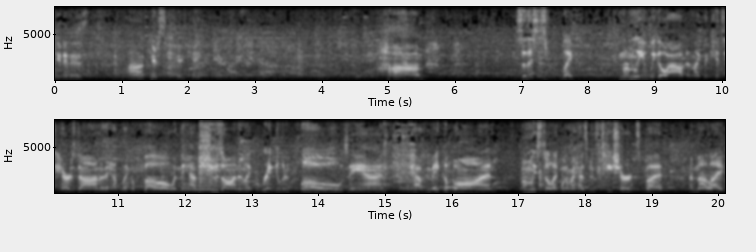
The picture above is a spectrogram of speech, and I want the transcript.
cute it is. Uh, here's some pancake. Um, so this is like, normally we go out and like the kids' hair is done, or they have like a bow, and they have shoes on, and like regular clothes, and have makeup on. Normally still like one of my husband's t-shirts, but I'm not like,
